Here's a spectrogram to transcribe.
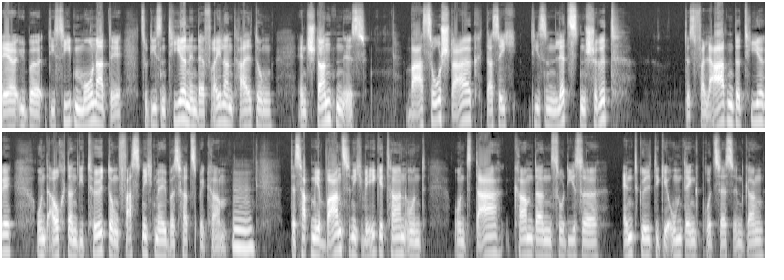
der über die sieben Monate zu diesen Tieren in der Freilandhaltung entstanden ist, war so stark, dass ich diesen letzten Schritt das Verladen der Tiere und auch dann die Tötung fast nicht mehr übers Herz bekam. Mhm. Das hat mir wahnsinnig wehgetan und, und da kam dann so dieser endgültige Umdenkprozess in Gang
